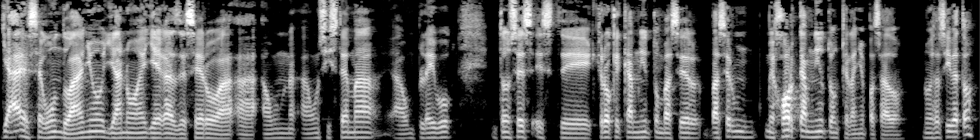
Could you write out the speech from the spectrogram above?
ya el segundo año, ya no llegas de cero a, a, a, un, a, un, sistema, a un playbook. Entonces, este, creo que Cam Newton va a ser, va a ser un mejor Cam Newton que el año pasado. ¿No es así, Beto?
